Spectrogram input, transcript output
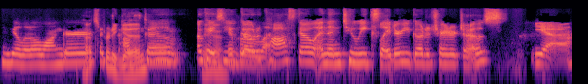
maybe a little longer That's pretty good. Costco. Dang. Okay, Yeah. so you If go to left. Costco and then two weeks later you go to Trader Joe's. yeah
